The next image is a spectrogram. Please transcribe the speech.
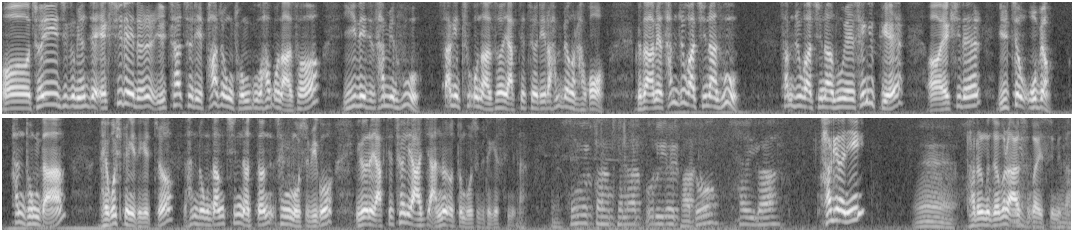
어, 저희 지금 현재 엑시레를 1차 처리 파종 종구하고 나서 2 내지 3일 후 싹이 트고 나서 약제 처리를 한 병을 하고 그 다음에 3주가 지난 후 3주가 지난 후에 생육기에 어, 엑시렐 1.5병 한 동당 150평이 되겠죠. 한 동당 친 어떤 생육 모습이고 이거는 약제 처리하지 않는 어떤 모습이 되겠습니다. 생육 상태나 뿌리를 봐도 차이가 확연히 예. 다른 점을 알 수가 있습니다.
